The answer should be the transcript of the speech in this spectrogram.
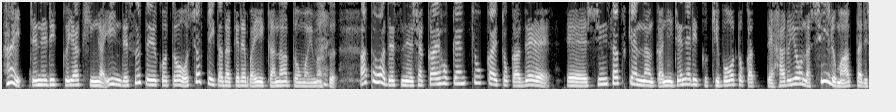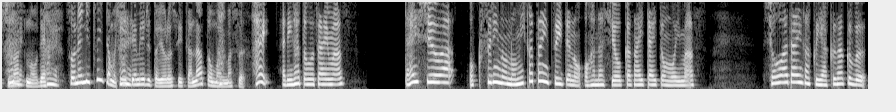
はい。ジェネリック薬品がいいんですということをおっしゃっていただければいいかなと思います。はい、あとはですね、社会保険協会とかで、えー、診察券なんかにジェネリック希望とかって貼るようなシールもあったりしますので、はいはい、それについても聞いてみるとよろしいかなと思います。はい、ありがとうございます。来週はお薬の飲み方についてのお話を伺いたいと思います。昭和大学薬学部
